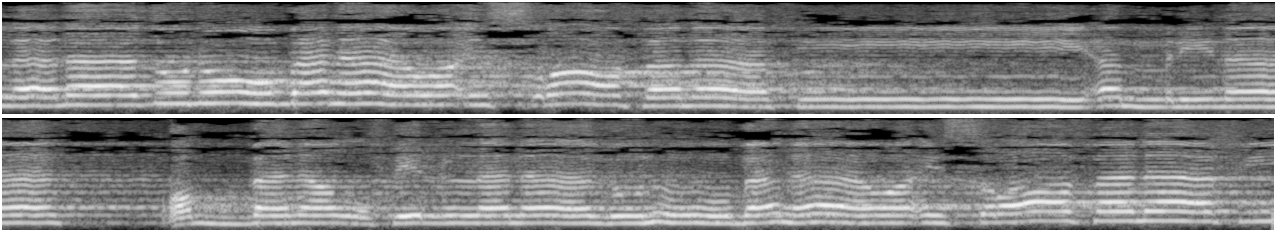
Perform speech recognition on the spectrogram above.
لنا ذنوبنا وإسرافنا في أمرنا ربنا اغفر لنا ذنوبنا وإسرافنا في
